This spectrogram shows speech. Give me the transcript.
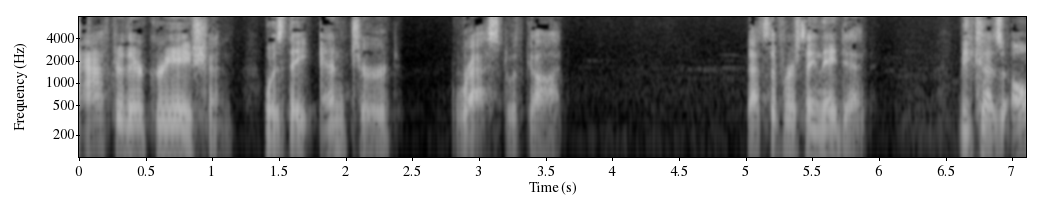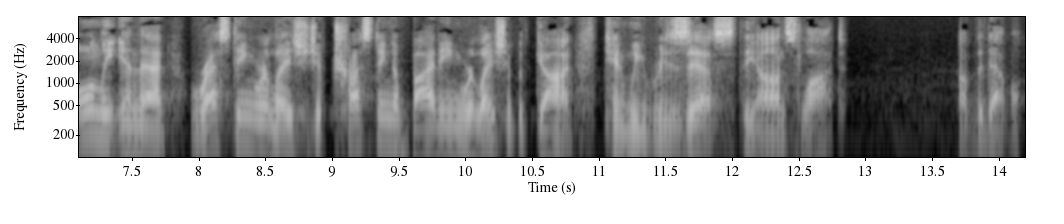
after their creation was they entered rest with God. That's the first thing they did. Because only in that resting relationship, trusting, abiding relationship with God can we resist the onslaught of the devil.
